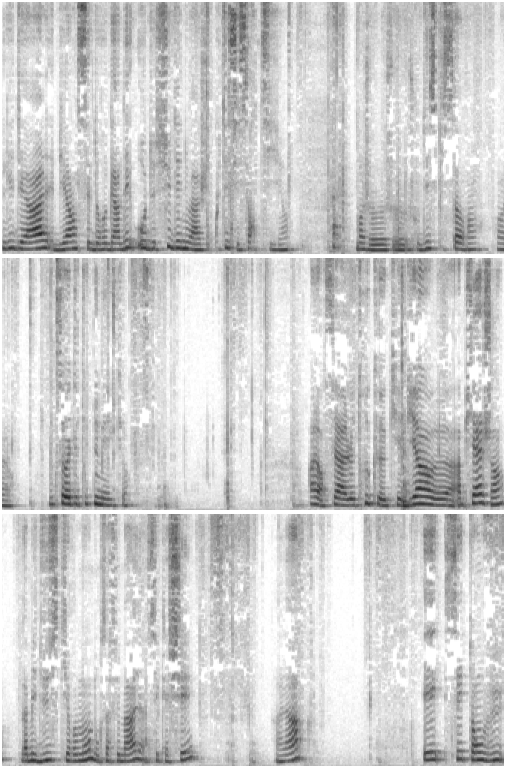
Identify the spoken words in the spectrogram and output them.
l'idéal, eh bien, c'est de regarder au-dessus des nuages. Écoutez, c'est sorti. Hein. Moi, je, je, vous dis ce qui sort. Hein. Voilà. Donc, ça va être tout numérique. Hein. Alors, c'est euh, le truc euh, qui est bien euh, un piège. Hein. La méduse qui remonte, donc ça fait mal. C'est caché. Voilà. Et c'est en vue.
